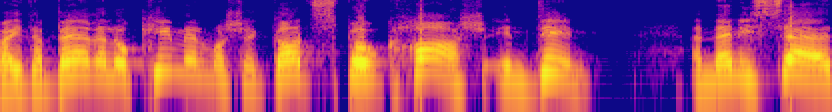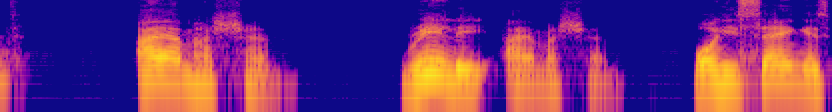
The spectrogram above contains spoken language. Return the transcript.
El Moshe, God spoke harsh in din. And then he said, I am Hashem. Really, I am Hashem. What he's saying is,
